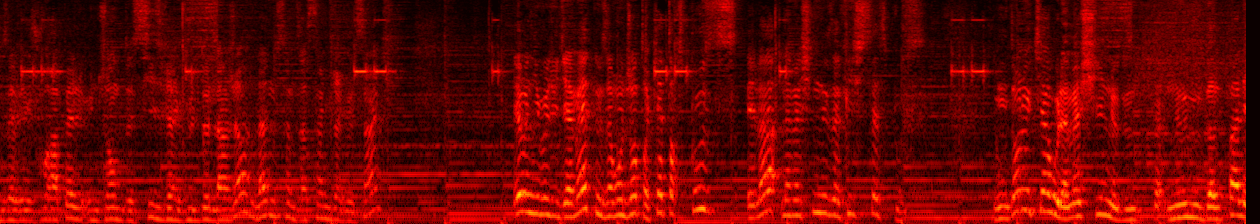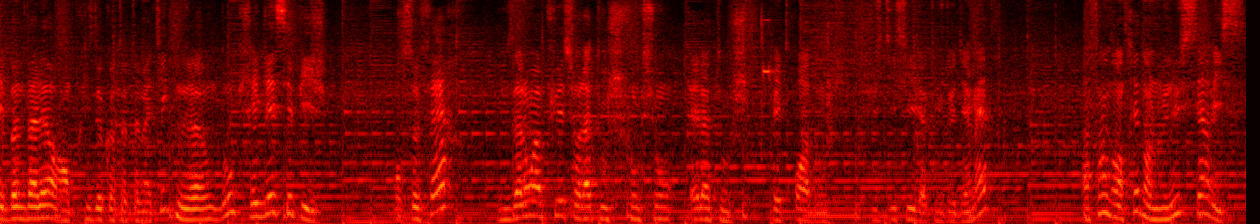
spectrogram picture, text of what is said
vous avez, je vous rappelle, une jante de 6,2 de largeur, là nous sommes à 5,5. Et au niveau du diamètre, nous avons une jante en 14 pouces, et là la machine nous affiche 16 pouces. Donc dans le cas où la machine ne, nous donne pas les bonnes valeurs en prise de cote automatique, nous allons donc régler ces piges. Pour ce faire, nous allons appuyer sur la touche fonction et la touche P3, donc juste ici la touche de diamètre, afin de rentrer dans le menu service.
